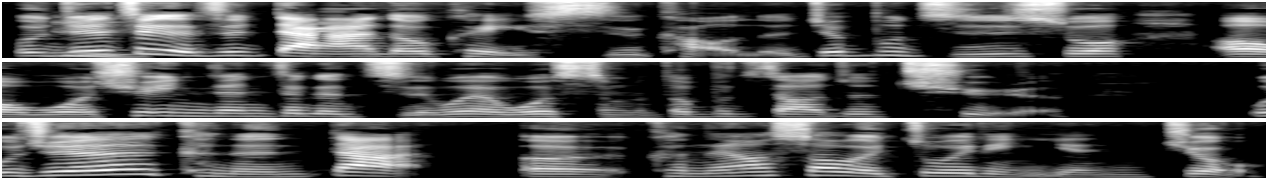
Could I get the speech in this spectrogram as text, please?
我觉得这个是大家都可以思考的，嗯、就不只是说哦，我去应征这个职位，我什么都不知道就去了。我觉得可能大呃，可能要稍微做一点研究，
